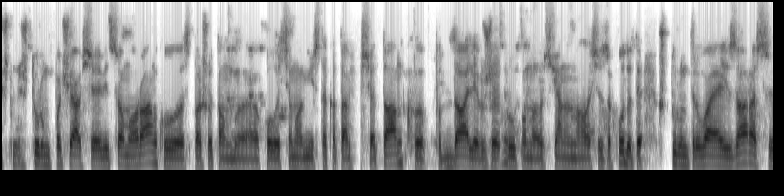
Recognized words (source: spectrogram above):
ж- штурм почався від самого ранку. Спершу там е, коло цього міста катався танк. Подалі вже групами росіяни намагалися заходити. Штурм триває і зараз. Е,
